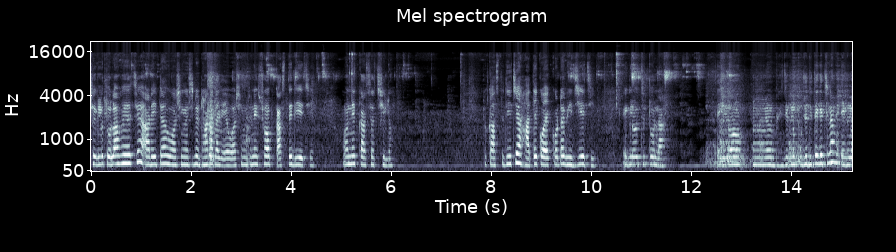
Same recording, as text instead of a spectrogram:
সেগুলো তোলা হয়েছে আর এটা ওয়াশিং মেশিনে ঢাকা থাকে। ওয়াশিং মেশিনে সব কাচতে দিয়েছি। অনেক কাঁচা ছিল। তো কাচতে দিয়েছে হাতে কয়েক কটা ভিজিয়েছি। এগুলো হচ্ছে তোলা। এগুলো যেগুলো পুজো দিতে গেছিলাম, এগুলো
